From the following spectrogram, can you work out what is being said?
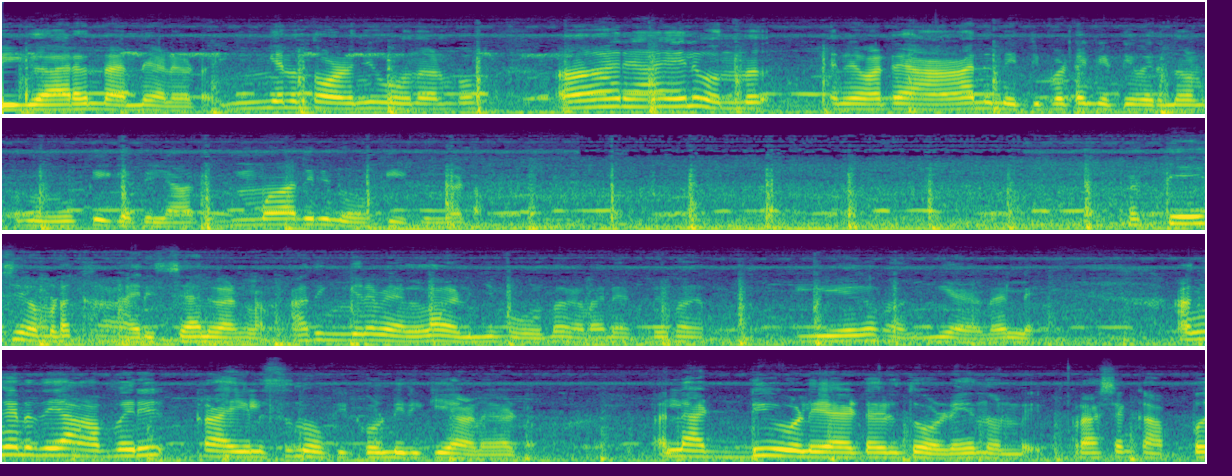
വികാരം തന്നെയാണ് കേട്ടോ. ഇങ്ങനെ തുഴഞ്ഞു പോകുന്ന കാണുമ്പോൾ ആരായാലും ഒന്ന് മറ്റേ ആന നെറ്റിപ്പട്ടം കെട്ടി വരുന്ന നമുക്ക് നോക്കിക്കത്തില്ല അതുമാതിരി നോക്കിയിരിക്കും കേട്ടോ. പ്രത്യേകിച്ച് നമ്മുടെ കാരിച്ചാൽ വെള്ളം. അതിങ്ങനെ വെള്ളം അണിഞ്ഞു പോകുന്ന കാണാൻ എന്ത് പ്രത്യേക ഭംഗിയാണ് അല്ലേ അങ്ങനെ ദേ അവർ ട്രയൽസ് നോക്കിക്കൊണ്ടിരിക്കുകയാണ് കേട്ടോ. നല്ല അടിപൊളിയായിട്ട് അവർ തുഴയുന്നുണ്ട്. ഇപ്രാവശ്യം കപ്പ്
